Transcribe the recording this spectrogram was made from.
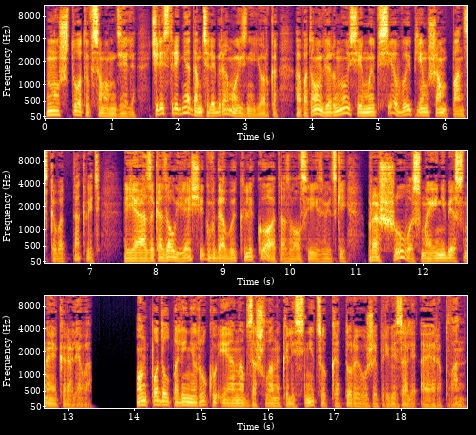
«Ну что ты в самом деле? Через три дня дам телеграмму из Нью-Йорка, а потом вернусь, и мы все выпьем шампанского, так ведь?» «Я заказал ящик вдовы Клико», — отозвался Извицкий. «Прошу вас, моя небесная королева». Он подал Полине руку, и она взошла на колесницу, к которой уже привязали аэроплан.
